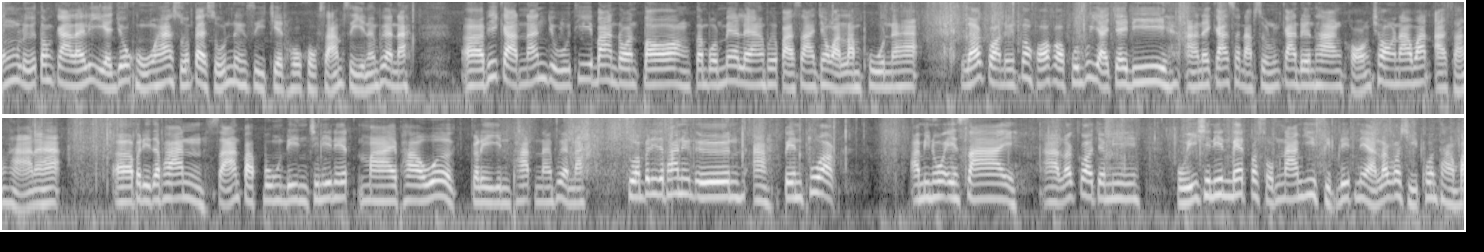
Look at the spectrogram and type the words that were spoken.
งค์หรือต้องการรายละเอียดยกหูฮะ0 8 0 1 4 7 6 6 3 4นะเพื่อนนะอ่าพิกัดนั้นอยู่ที่บ้านดอนตองตำบลแม่แรงอำเภอป่าซางจังหวัดลำพูนนะฮะ แล้วก่อนอื่นต้องขอขอบคุณผู้ใหญ่ใจดีในการสนับสนุนการเดินทางของช่องนาวัดอาสังหานะฮะผลิตภัณฑ์สารปรับปรุงดินชนิดเน็ต My Power Green พัดนะเพื่อนนะ ส่วนผลิตภัณฑ์อื่นๆอะเป็นพวกอะมิโนเอนไซม์อะแล้วก็จะมีปุ๋ยชนิดเม็ดผสมน้ำ20 ลิตรเนี่ยแล้วก็ฉีดพ่นทางใบ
